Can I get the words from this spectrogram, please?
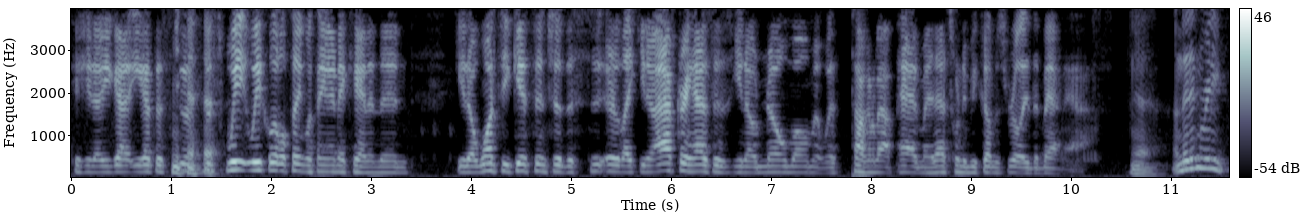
because you know you got you got this Yeah. this weak weak little thing with Anakin and then you know once he gets into the or like you know after he has his you know no moment with talking about Padme that's when he becomes really the badass Yeah, and they didn't really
